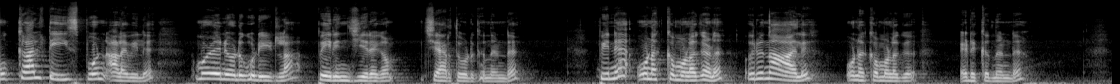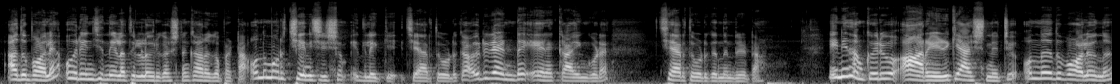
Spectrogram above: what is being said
മുക്കാൽ ടീസ്പൂൺ അളവിൽ മുഴുവനോട് കൂടിയിട്ടുള്ള പെരിഞ്ജീരകം ചേർത്ത് കൊടുക്കുന്നുണ്ട്. പിന്നെ ഉണക്കമുളകാണ് ഒരു നാല് ഉണക്കമുളക് എടുക്കുന്നുണ്ട്. അതുപോലെ ഒരു ഇഞ്ച് നീളത്തിലുള്ള ഒരു കഷ്ണം കറുകപ്പെട്ട ഒന്ന് മുറിച്ചതിന് ശേഷം ഇതിലേക്ക് ചേർത്ത് കൊടുക്കുക. ഒരു രണ്ട് ഏലക്കായും കൂടെ ചേർത്ത് കൊടുക്കുന്നുണ്ട് കേട്ടോ. ഇനി നമുക്കൊരു ആറേഴ് കാഷ്നറ്റ് ഒന്ന് ഇതുപോലെ ഒന്ന്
